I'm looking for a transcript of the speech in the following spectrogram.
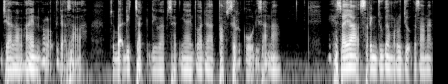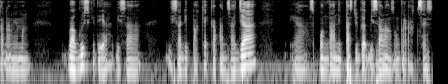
lain kalau tidak salah coba dicek di websitenya itu ada tafsirku di sana. Ya saya sering juga merujuk ke sana karena memang bagus gitu ya bisa bisa dipakai kapan saja. Ya spontanitas juga bisa langsung terakses.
